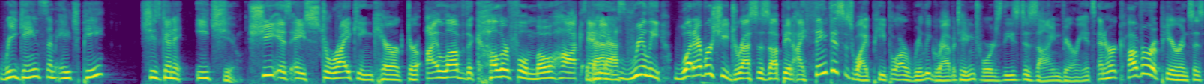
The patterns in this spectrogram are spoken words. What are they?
regain some HP, she's going to eat you. She is a striking character. I love the colorful mohawk It's a badass. really whatever she dresses up in. I think this is why people are really gravitating towards these design variants and her cover appearances.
